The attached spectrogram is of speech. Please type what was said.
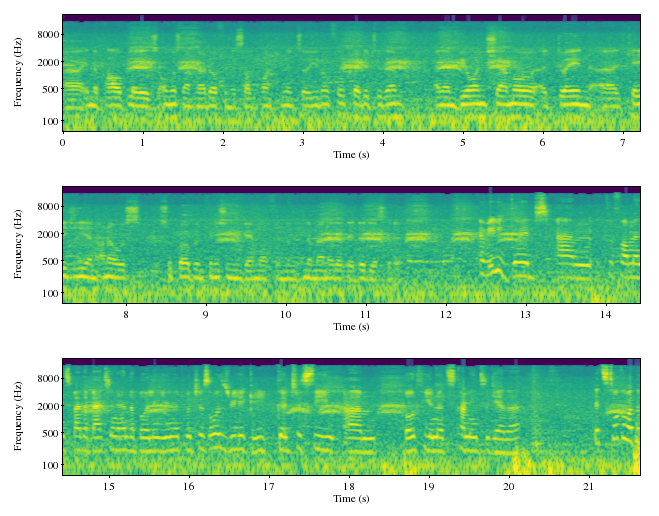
uh, in the power play is almost unheard of in the subcontinent. So you know, full credit to them. And then Bjorn, Shamo, uh, Dwayne, uh, KG, and Anna was superb in finishing the game off in the, in the manner that they did yesterday. A really good um, performance by the batting and the bowling unit, which is always really good to see um, both units coming together. Let's talk about the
